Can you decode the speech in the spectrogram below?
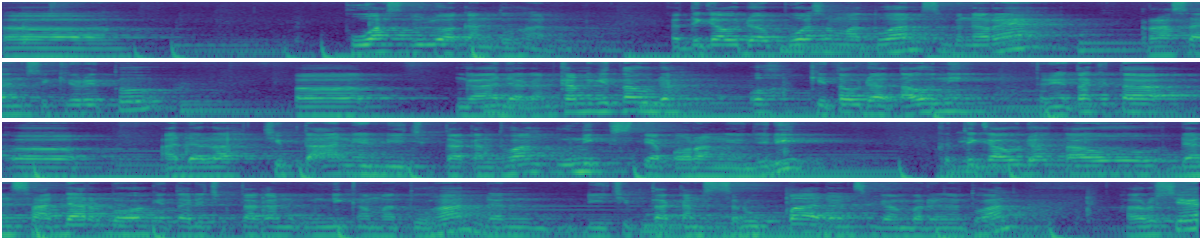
eh, puas dulu akan Tuhan. Ketika udah puas sama Tuhan, sebenarnya rasa insecure itu eh, nggak ada kan? Karena kita udah, oh kita udah tahu nih, ternyata kita eh, adalah ciptaan yang diciptakan Tuhan unik setiap orangnya. Jadi ketika udah tahu dan sadar bahwa kita diciptakan unik sama Tuhan dan diciptakan serupa dan segambar dengan Tuhan, harusnya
